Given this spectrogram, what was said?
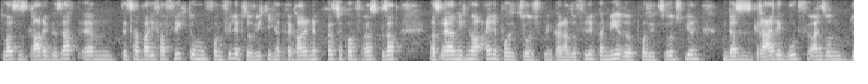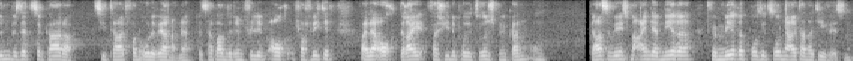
du hast es gerade gesagt, ähm, deshalb war die Verpflichtung von Philipp so wichtig, hat er gerade in der Pressekonferenz gesagt, dass er nicht nur eine Position spielen kann. Also Philipp kann mehrere Positionen spielen und das ist gerade gut für einen so einen dünn besetzten Kader. Zitat von Ole Werner. Ne? Deshalb haben wir den Philipp auch verpflichtet, weil er auch drei verschiedene Positionen spielen kann. Und da hast du wenigstens mal einen, der mehrere, für mehrere Positionen eine Alternative ist. Ne?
